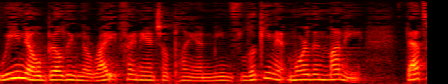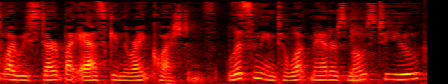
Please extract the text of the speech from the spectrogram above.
We know building the right financial plan means looking at more than money. That's why we start by asking the right questions, listening to what matters most to you,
